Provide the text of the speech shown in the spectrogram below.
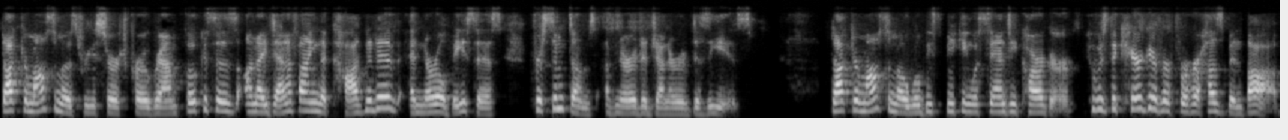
Dr. Massimo's research program focuses on identifying the cognitive and neural basis for symptoms of neurodegenerative disease. Dr. Massimo will be speaking with Sandy Karger, who is the caregiver for her husband, Bob.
